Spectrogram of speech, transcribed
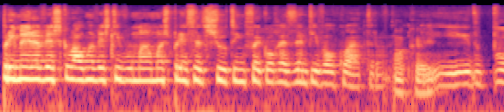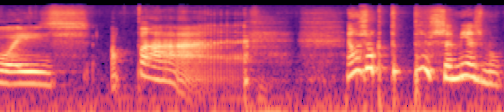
Primeira vez que eu alguma vez tive uma, uma experiência de shooting foi com o Resident Evil 4. Ok. E depois. Opa! É um jogo que te puxa mesmo.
